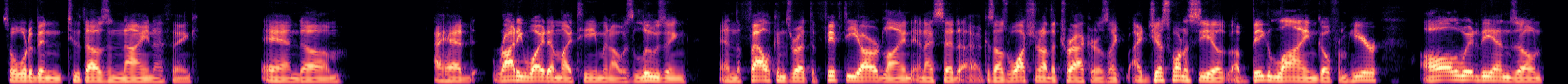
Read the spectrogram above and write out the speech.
so it would have been 2009, I think, and um, I had Roddy White on my team, and I was losing and the Falcons were at the 50 yard line. And I said, because uh, I was watching on the tracker, I was like, I just want to see a, a, big line go from here all the way to the end zone.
